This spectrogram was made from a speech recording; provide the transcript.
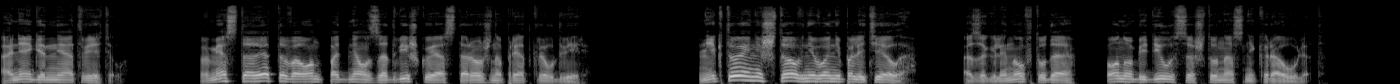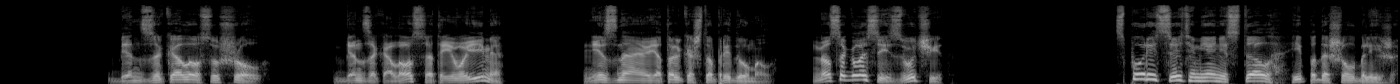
Онегин не ответил. Вместо этого он поднял задвижку и осторожно приоткрыл дверь. Никто и ничто в него не полетело, а заглянув туда, он убедился, что нас не караулят. Бензоколос ушел. Бензоколос — это его имя? Не знаю, я только что придумал. Но согласись, звучит. Спорить с этим я не стал и подошел ближе.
